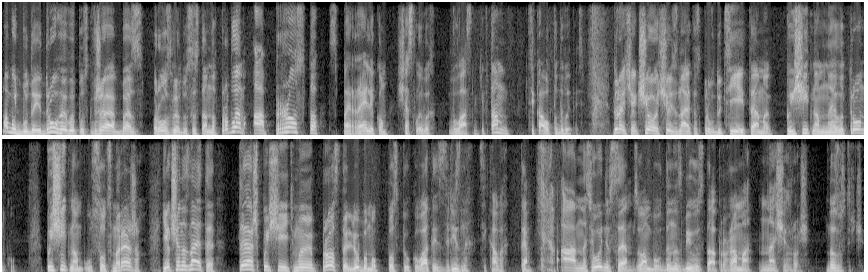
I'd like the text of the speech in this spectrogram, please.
Мабуть, буде і другий випуск вже без розгляду системних проблем, а просто з переліком щасливих власників. Там цікаво подивитись. До речі, якщо щось знаєте з приводу цієї теми, пишіть нам на електронку, пишіть нам у соцмережах. Якщо не знаєте, теж пишіть. Ми просто любимо поспілкуватись з різних цікавих тем. А на сьогодні все. З вами був Денис Бігус та програма Наші гроші. До зустрічі.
